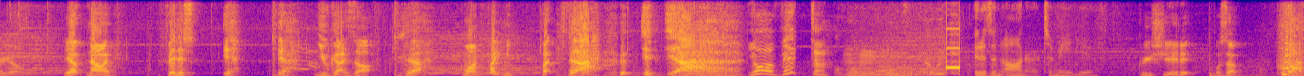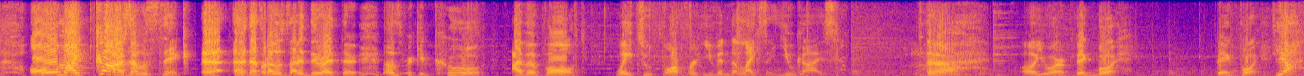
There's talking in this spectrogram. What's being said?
we go. Yep, now I finish. Yeah. Yeah. You guys off. Yeah. Come on, fight me. But ah, yeah. You're a victim. Mm. It is an honor to meet you. Appreciate it. What's up? Oh my gosh, that was sick. That's what I was trying to do right there. That was freaking cool. I've evolved way too far for even the likes of you guys. Ugh. Oh, you are a big boy. Big boy. Yeah.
